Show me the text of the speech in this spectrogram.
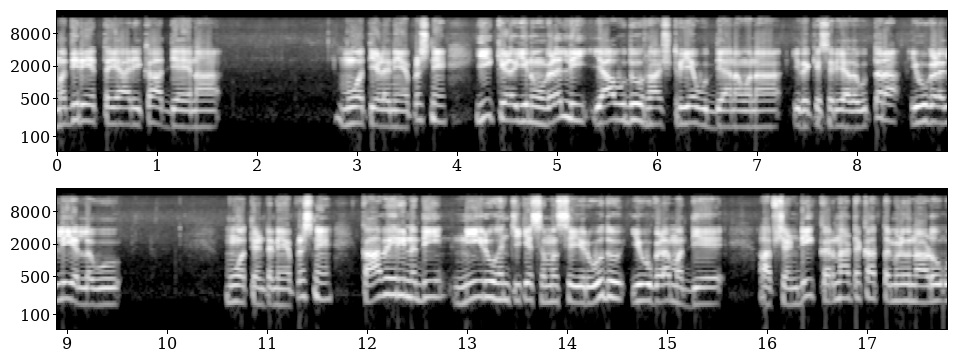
ಮದಿರೆ ತಯಾರಿಕಾ ಅಧ್ಯಯನ? ಮೂವತ್ತೇಳನೆಯ ಪ್ರಶ್ನೆ, ಈ ಕೆಳಗಿನವುಗಳಲ್ಲಿ ಯಾವುದು ರಾಷ್ಟ್ರೀಯ ಉದ್ಯಾನವನ? ಇದಕ್ಕೆ ಸರಿಯಾದ ಉತ್ತರ, ಇವುಗಳಲ್ಲಿ ಎಲ್ಲವೂ. ಮೂವತ್ತೆಂಟನೆಯ ಪ್ರಶ್ನೆ, ಕಾವೇರಿ ನದಿ ನೀರು ಹಂಚಿಕೆ ಸಮಸ್ಯೆ ಇರುವುದು ಇವುಗಳ ಮಧ್ಯೆ? ಆಪ್ಷನ್ ಡಿ, ಕರ್ನಾಟಕ, ತಮಿಳುನಾಡು,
